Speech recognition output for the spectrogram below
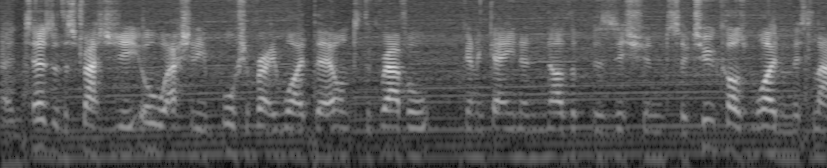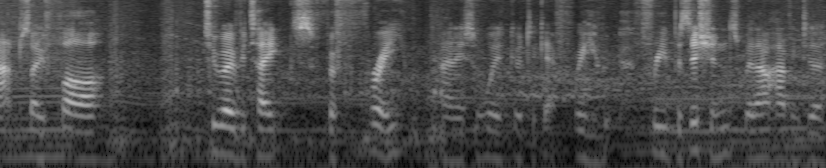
In terms of the strategy, oh, actually, Porsche very wide there onto the gravel. We're going to gain another position. So two cars wide on this lap so far. Two overtakes for free, and it's always good to get free free positions without having to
